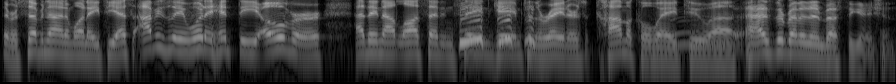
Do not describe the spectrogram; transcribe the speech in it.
They were seven nine and one ATS. Obviously, it would have hit the over had they not lost that insane game to the Raiders. Comical way to. Uh, Has there been an investigation?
